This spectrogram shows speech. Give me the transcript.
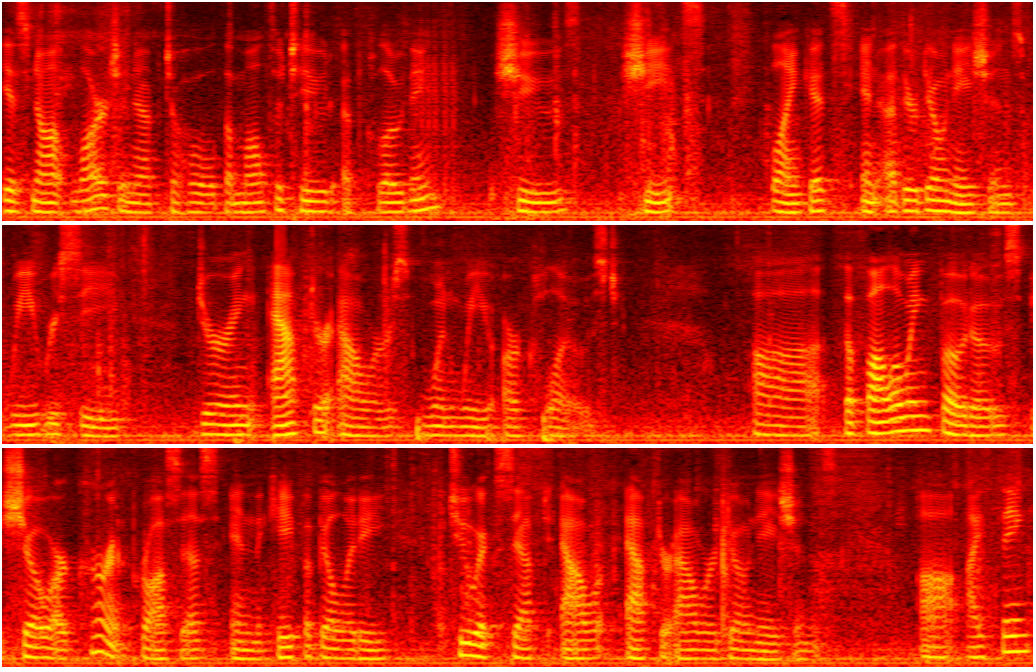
is not large enough to hold the multitude of clothing, shoes, sheets, blankets, and other donations we receive during after hours when we are closed. Uh, The following photos show our current process and the capability to accept our after-hour donations. Uh, I think,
